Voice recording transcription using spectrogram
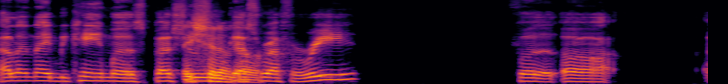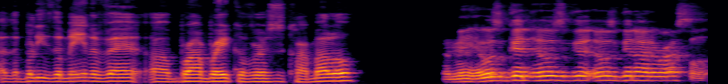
LA Knight became a special guest though. referee for uh I believe the main event, uh Bron Breakker versus Carmelo. I mean, it was good. It was good. It was good out of wrestling.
